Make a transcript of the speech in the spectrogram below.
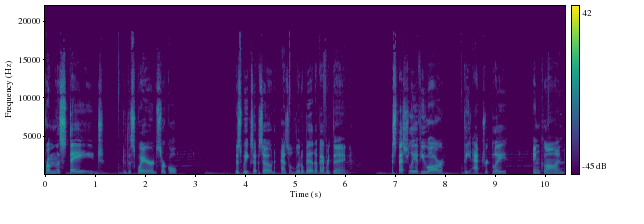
From the stage to the squared circle. This week's episode has a little bit of everything, especially if you are theatrically inclined.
